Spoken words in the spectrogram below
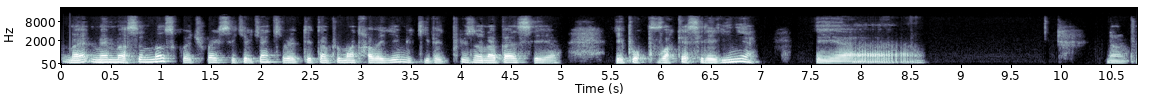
même Mason Moss quoi tu vois que c'est quelqu'un qui va peut-être un peu moins travailler mais qui va être plus dans la passe et, euh, et pour pouvoir casser les lignes et donc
